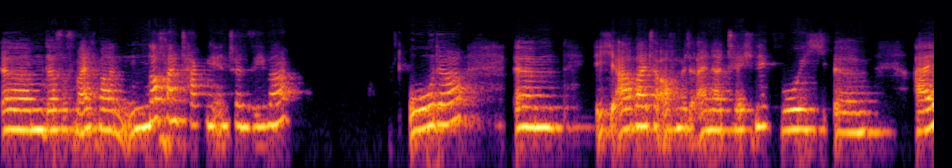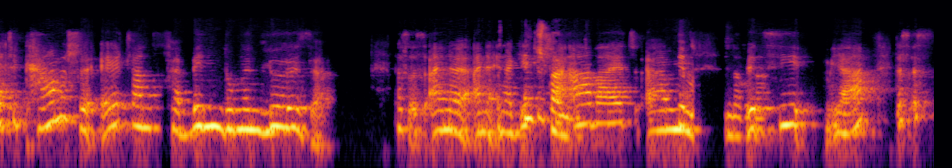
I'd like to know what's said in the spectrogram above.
Ähm, das ist manchmal noch ein Tacken intensiver. Oder ähm, ich arbeite auch mit einer Technik, wo ich ähm, alte karmische Elternverbindungen löse. Das ist eine, eine energetische Arbeit. Ähm, sie, ja, das ist,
